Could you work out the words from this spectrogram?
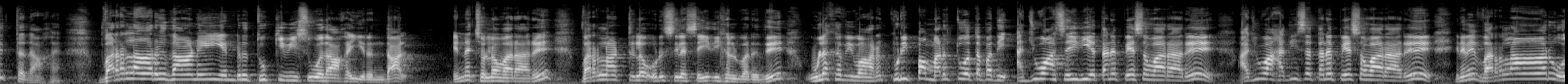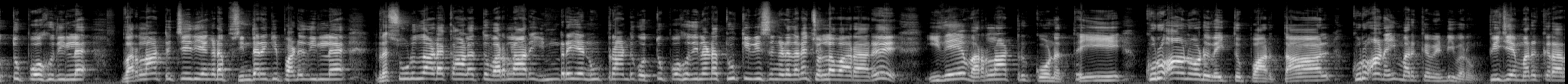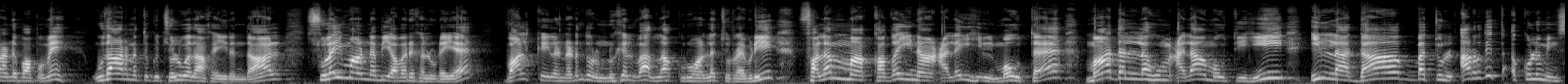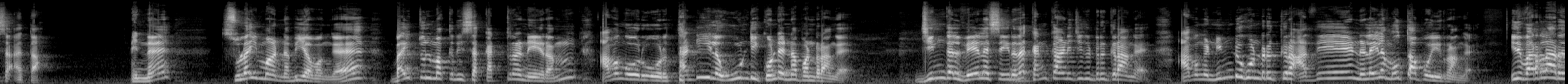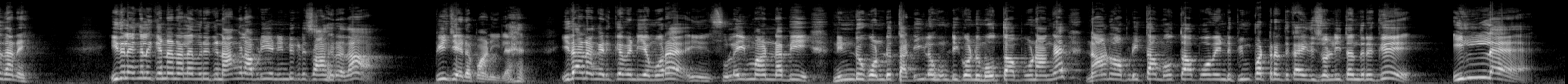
அடுத்ததாக வரலாறு தானே என்று தூக்கி வீசுவதாக இருந்தால் என்ன சொல்ல வராரு? வரலாற்றில் ஒரு சில செய்திகள் வருது. உலக விவகாரம் குறிப்பாக மருத்துவத்தை பற்றி அஜுவா செய்தியைத்தானே பேச வராரு. அஜுவா ஹதீஸைத்தானே பேச வராரு. எனவே வரலாறு ஒத்து போகுதில்லை வரலாற்று செய்தி எங்கட சிந்தனைக்கு படுதில்லை. ரசூலுல்லாட காலத்து வரலாறு இன்றைய நூற்றாண்டுக்கு ஒத்து போகுதில்லைன்னா தூக்கி வீசுங்கன்னு சொல்ல வராரு. இதே வரலாற்று கோணத்தை குர்ஆனோடு வைத்து பார்த்தால் குர்ஆனை மறுக்க வேண்டி வரும். பிஜே மறுக்கிறாரான்னு பார்ப்போமே. உதாரணத்துக்கு சொல்வதாக இருந்தால் சுலைமான் நபி அவர்களுடைய வாழ்க்கையில் நடந்த ஒரு நிகழ்வை அல்லாஹ் குருவான்ல சொல்ற எப்படி ஃபலம்மா கதைனா அலைஹில் மௌத்த மாதல்லஹும் அலா மௌத்திஹி இல்லா தாபத்துல் அருதி தக்குலு மின் என்ன? சுலைமான் நபி அவங்க பைத்துல் மக்திஸை கற்ற நேரம் அவங்க ஒரு ஒரு தடியில ஊண்டி கொண்டு என்ன பண்றாங்க? ஜிங்கல் வேலை செய்கிறத கண்காணிச்சுக்கிட்டு இருக்கிறாங்க. அவங்க நின்று கொண்டிருக்கிற அதே நிலையில மூத்தா போயிடுறாங்க. இது வரலாறு தானே? இதில் எங்களுக்கு என்ன நிலவு இருக்குது நாங்களும் அப்படியே நின்றுக்கிட்டு சாகிறதா? பிஜேட பாணியில் இதான் நாங்கள் எடுக்க வேண்டிய முறை. சுலைமான் நபி நின்று கொண்டு தடியில் உண்டி கொண்டு மௌத்தா போனாங்க. நானும் அப்படித்தான் மௌத்தா போவேன் பின்பற்றுறதுக்காக இது சொல்லி தந்திருக்கு. இல்லை.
